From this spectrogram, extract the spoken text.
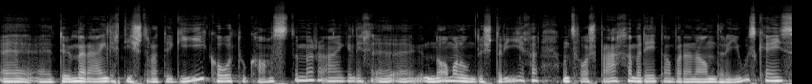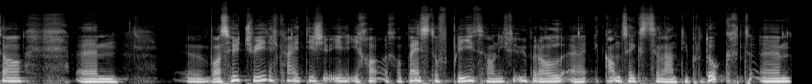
äh, äh, tun wir eigentlich die Strategie Go to Customer eigentlich äh, äh, nochmal unterstreichen. Und zwar sprechen wir dort aber einen anderen Use Case an. Ähm, äh, was heute Schwierigkeit ist, ich, ich habe Best of Breed, habe ich überall äh, ganz exzellente Produkte. Ähm,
